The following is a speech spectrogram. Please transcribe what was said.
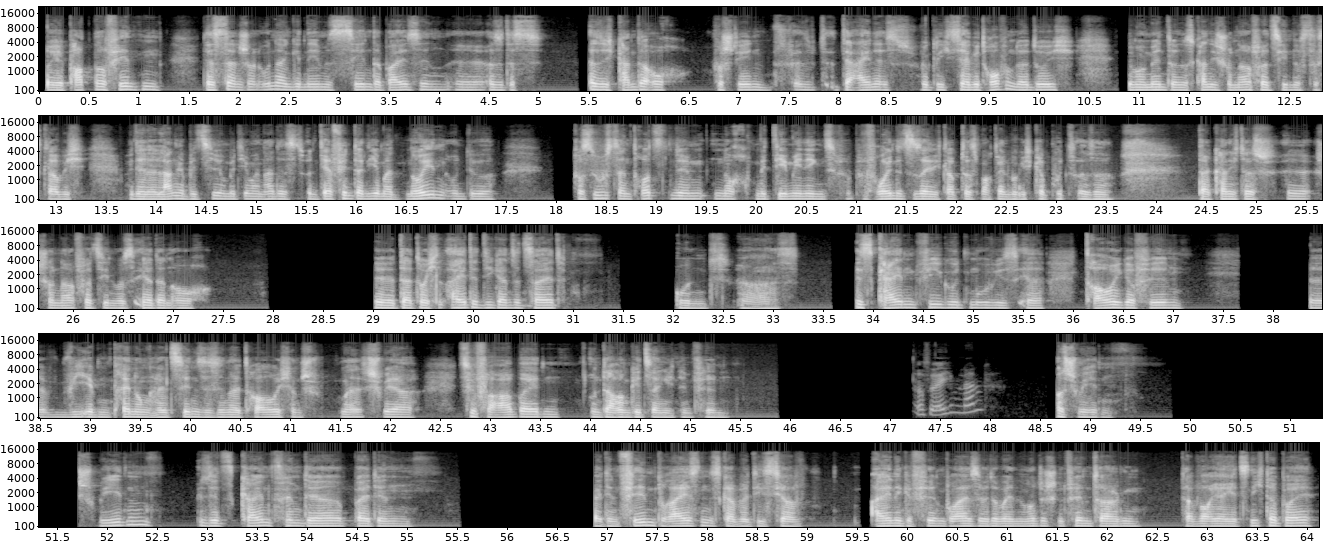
neue Partner finden, dass dann schon unangenehme Szenen dabei sind. Äh, also das, also ich kann da auch verstehen, also der eine ist wirklich sehr getroffen dadurch im Moment und das kann ich schon nachvollziehen, dass das, glaube ich, wenn du eine lange Beziehung mit jemandem hattest und der findet dann jemand Neuen und du versuchst dann trotzdem noch mit demjenigen befreundet zu sein, ich glaube, das macht einen wirklich kaputt. Also da kann ich das äh, schon nachvollziehen, was er dann auch äh, dadurch leidet die ganze Zeit. Und ja, es ist kein Feel-Good-Movie, ist eher trauriger Film, äh, wie eben Trennung halt sind. Sie sind halt traurig und sch schwer zu verarbeiten. Und darum geht es eigentlich in dem Film. Aus welchem Land? Aus Schweden. Schweden ist jetzt kein Film, der bei den bei den Filmpreisen, es gab ja dieses Jahr einige Filmpreise wieder bei den nordischen Filmtagen, da war er jetzt nicht dabei.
